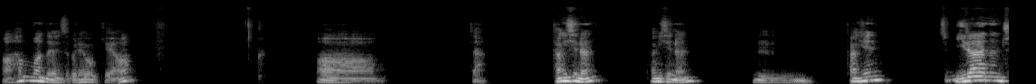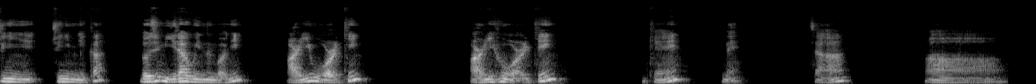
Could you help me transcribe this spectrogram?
어, 한번 더 연습을 해볼게요. 어, 자, 당신은, 당신은, 음, 당신 일하는 중이, 중입니까? 너 지금 일하고 있는 거니? Are you working? Are you working? 오케이. 네. 자, 어,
